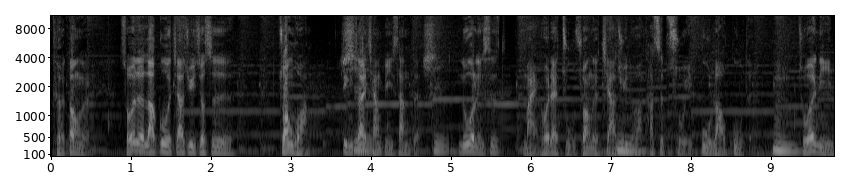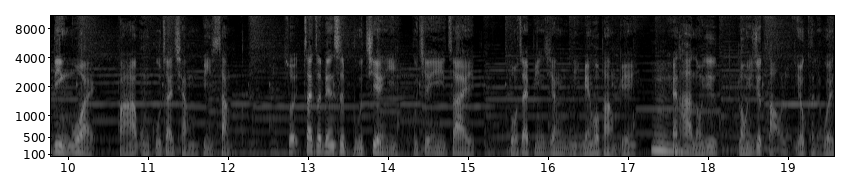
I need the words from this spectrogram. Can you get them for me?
可动的。所谓的牢固的家具就是装潢钉在墙壁上的。是，如果你是买回来组装的家具的话，它是属于不牢固的。嗯，除非你另外把它稳固在墙壁上。所以在这边是不建议，不建议在躲在冰箱里面或旁边，嗯，因为它很容易容易就倒了，有可能会。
